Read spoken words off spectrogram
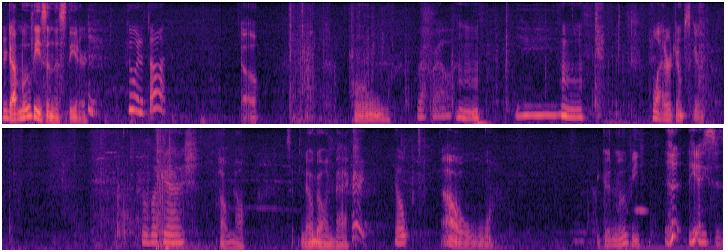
We got movies in this theater. Who would have thought? Uh oh. Oh. Hmm. Hmm. Ladder jump scare. Oh my gosh. Oh no. No going back? Nope. Oh. A good movie. Yeah, he's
